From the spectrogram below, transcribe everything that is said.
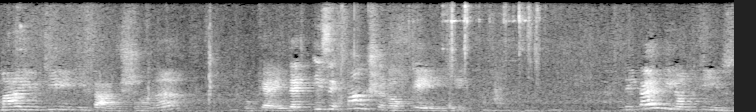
my utility function, okay, that is a function of A, depending on this,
